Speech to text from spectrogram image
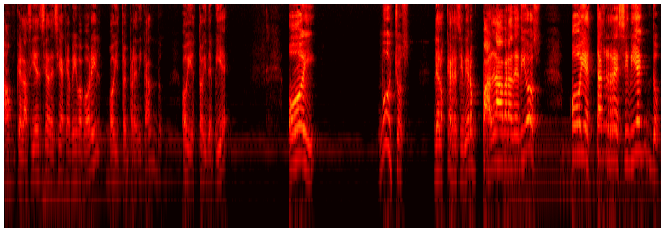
Aunque la ciencia decía que me iba a morir, hoy estoy predicando. Hoy estoy de pie. Hoy muchos de los que recibieron palabra de Dios hoy están recibiendo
